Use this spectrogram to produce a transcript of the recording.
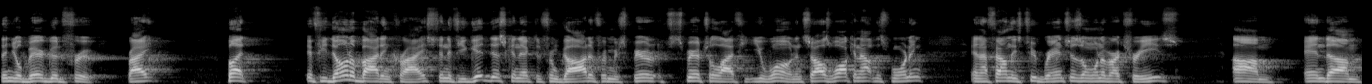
then you'll bear good fruit, right? But if you don't abide in Christ and if you get disconnected from God and from your spirit, spiritual life, you won't. And so I was walking out this morning and I found these two branches on one of our trees. Um, and, um,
